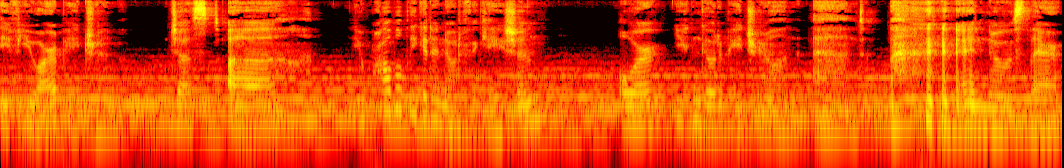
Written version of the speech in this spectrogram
if you are a patron, just uh, you'll probably get a notification, or you can go to Patreon and and nose there.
